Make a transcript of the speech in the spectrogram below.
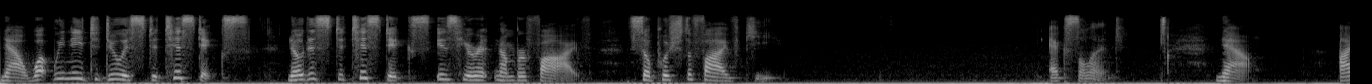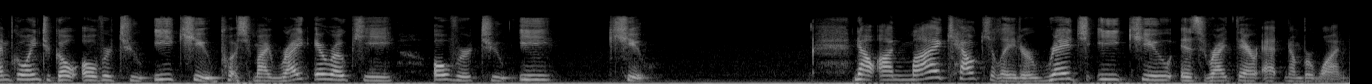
Now, what we need to do is statistics. Notice statistics is here at number 5. So push the 5 key. Excellent. Now, I'm going to go over to EQ, push my right arrow key over to EQ. Now on my calculator, Reg EQ is right there at number one.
